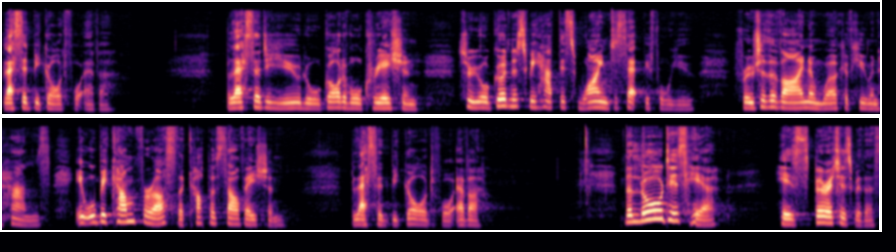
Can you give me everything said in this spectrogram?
Blessed be God forever. Blessed are you, Lord God of all creation. Through your goodness, we have this wine to set before you fruit of the vine and work of human hands. It will become for us the cup of salvation. Blessed be God forever. The Lord is here, his Spirit is with us.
